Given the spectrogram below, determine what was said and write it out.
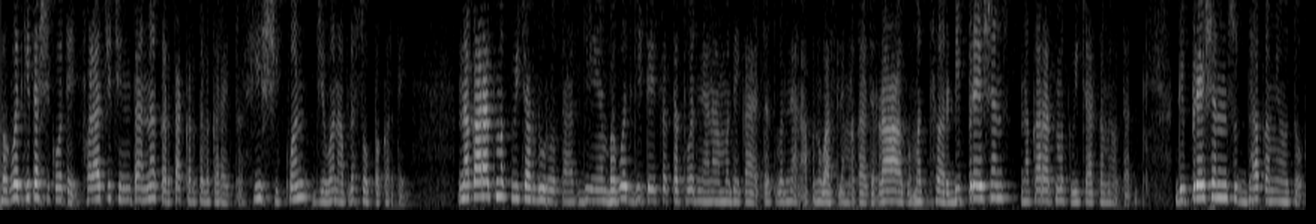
भगवद्गीता शिकवते फळाची चिंता न करता कर्तव्य करायचं. ही शिकवण जीवन आपलं सोपं करते. नकारात्मक विचार दूर होतात. गी भगवद्गीतेचं तत्वज्ञानामध्ये काय तत्वज्ञान आपण वाचल्यामुळे काय होतं? राग मत्सर डिप्रेशन नकारात्मक विचार कमी होतात. डिप्रेशन सुद्धा कमी होतो.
